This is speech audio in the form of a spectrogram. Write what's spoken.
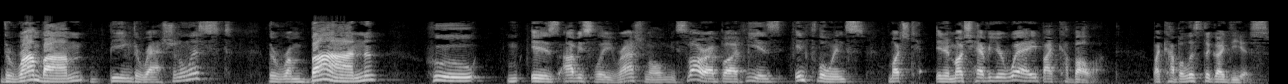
The Rambam being the rationalist, the Ramban who is obviously rational, misvara, but he is influenced much in a much heavier way by Kabbalah, by Kabbalistic ideas.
